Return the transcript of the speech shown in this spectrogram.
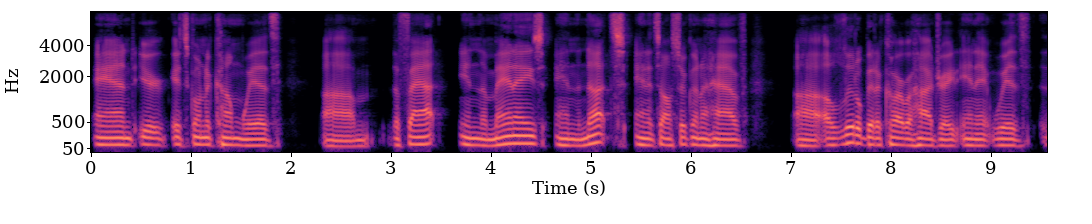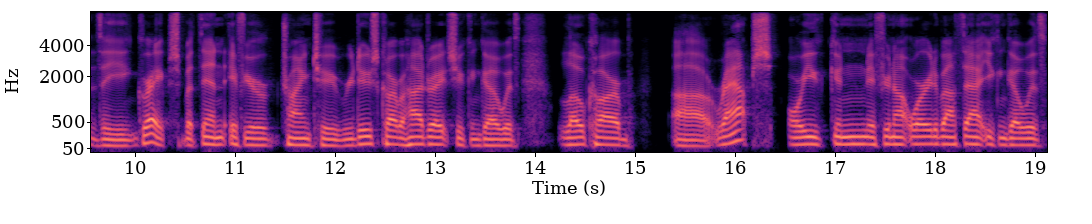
and it's going to come with um, the fat in the mayonnaise and the nuts, and it's also going to have uh, a little bit of carbohydrate in it with the grapes. But then, if you're trying to reduce carbohydrates, you can go with low carb uh, wraps, or you can, if you're not worried about that, you can go with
